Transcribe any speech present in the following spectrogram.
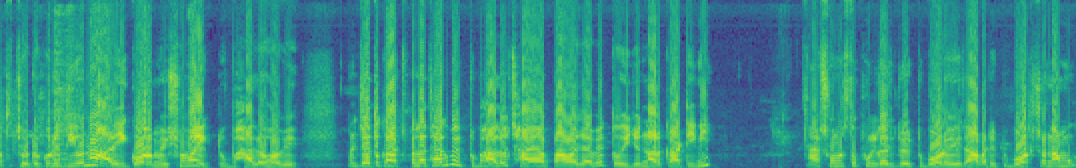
অত ছোট করে দিও না, আর এই গরমের সময় একটু ভালো হবে। মানে যত গাছপালা থাকবে, একটু ভালো ছায়া পাওয়া যাবে, তো ওই জন্য আর কাটিনি। আর সমস্ত ফুল গাছগুলো একটু বড় হয়ে আবার একটু বর্ষা নামুক,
